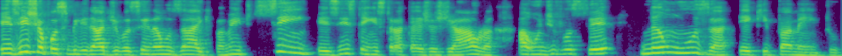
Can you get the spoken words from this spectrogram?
Existe a possibilidade de você não usar equipamento? Sim, existem estratégias de aula onde você não usa equipamento.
